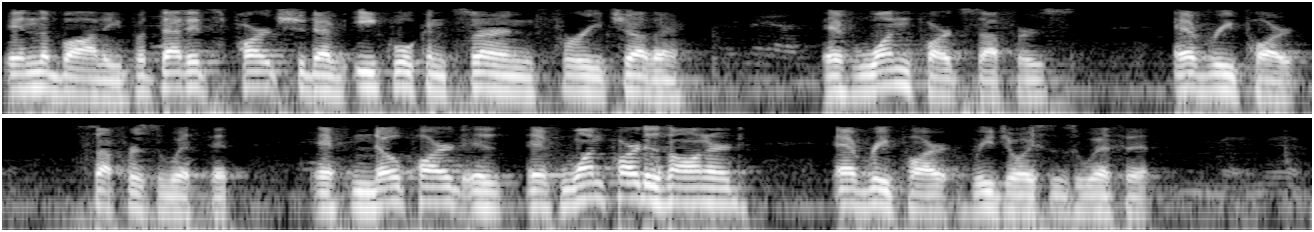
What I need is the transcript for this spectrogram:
in the body, but that its parts should have equal concern for each other. Amen. If one part suffers, every part suffers with it. If no part is if one part is honored, every part rejoices with it. Amen.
